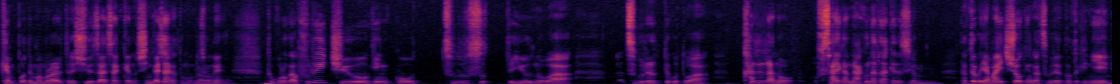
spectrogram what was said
憲法で守られている私有財産権の侵害じゃないかと思うんですよね。ところが古い中央銀行を潰すっていうのは潰れるってことは彼らの負債がなくなるだけですよ。うん。例えば山一証券が潰れた時に、うん、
